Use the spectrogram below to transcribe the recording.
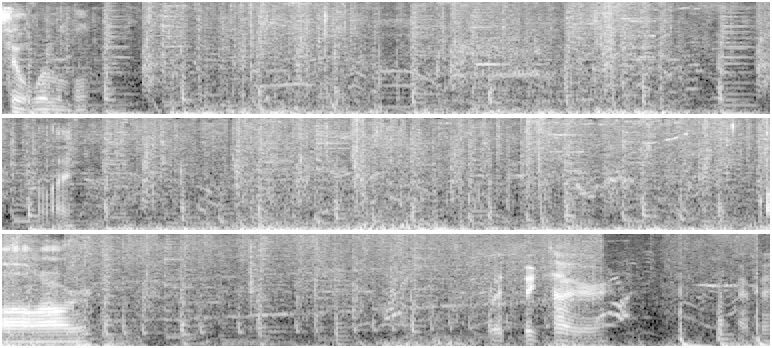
Still winnable. R. With big tire. Okay.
